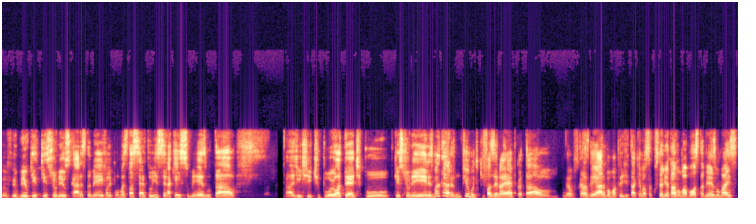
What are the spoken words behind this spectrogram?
eu meio que questionei os caras também, falei, pô, mas tá certo isso? Será que é isso mesmo, tal? A gente, tipo, eu até, tipo, questionei eles, mas, cara, não tinha muito o que fazer na época, tal. Não, os caras ganharam, vamos acreditar que a nossa costelinha tava uma bosta mesmo, mas,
